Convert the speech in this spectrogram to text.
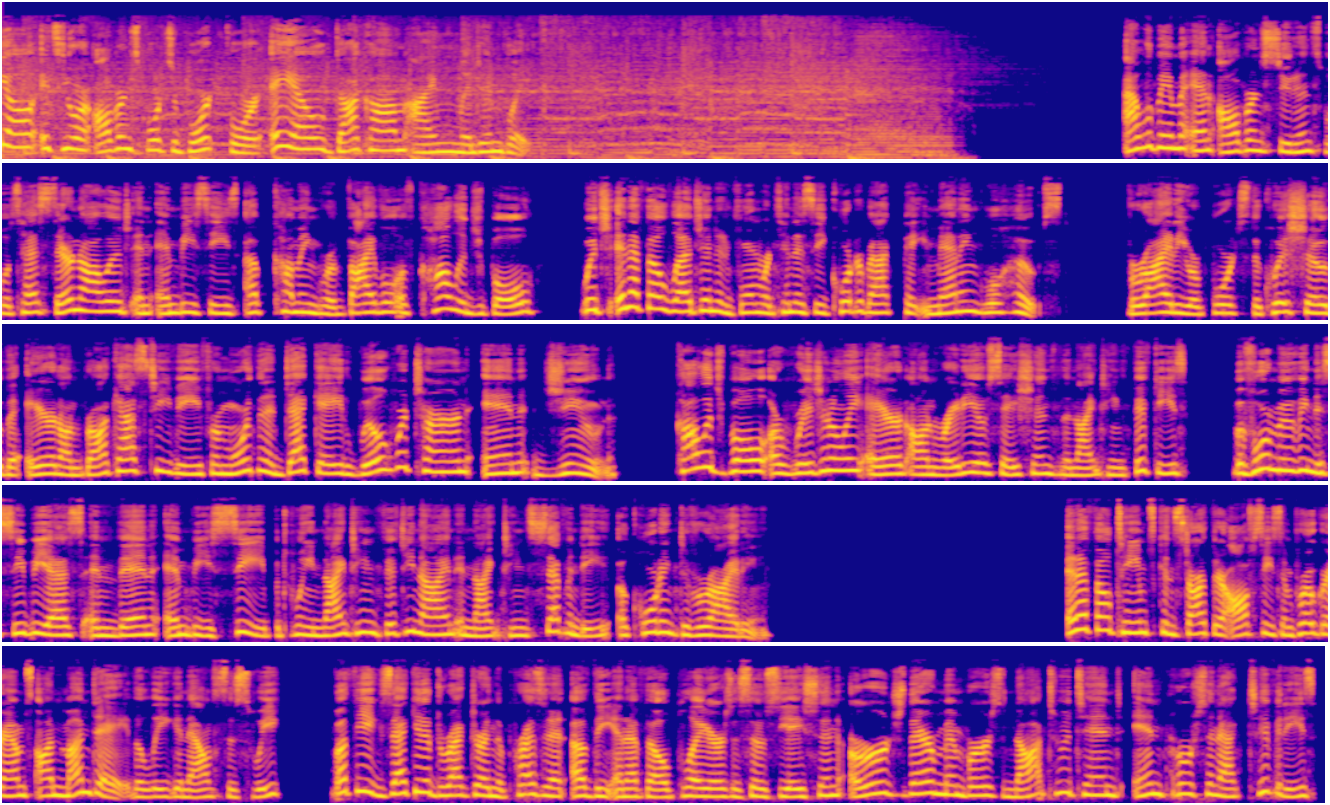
Hey y'all, it's your Auburn Sports Report for AL.com. I'm Lyndon Blake. Alabama and Auburn students will test their knowledge in NBC's upcoming revival of College Bowl, which NFL legend and former Tennessee quarterback Peyton Manning will host. Variety reports the quiz show that aired on broadcast TV for more than a decade will return in June. College Bowl originally aired on radio stations in the 1950s before moving to CBS and then NBC between 1959 and 1970, according to Variety. NFL teams can start their offseason programs on Monday, the league announced this week, but the executive director and the president of the NFL Players Association urged their members not to attend in person activities,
